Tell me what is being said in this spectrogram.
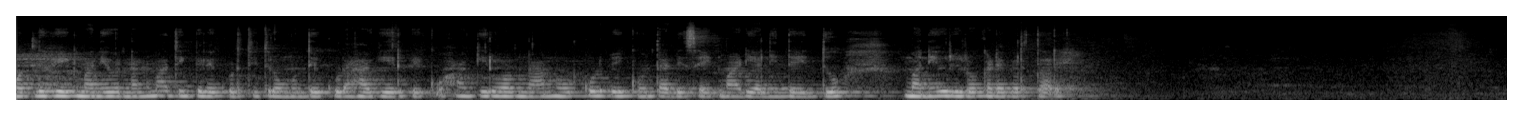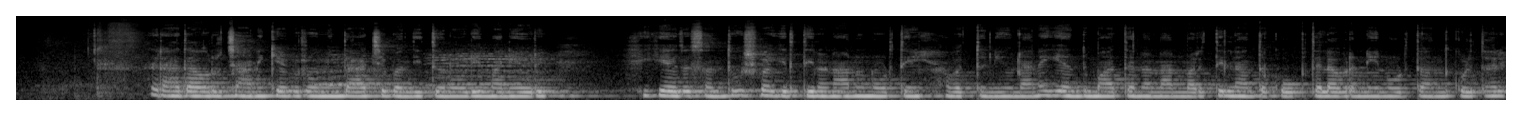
ಮೊದಲು ಹೇಗೆ ಮನೆಯವರು ನನ್ನ ಮಾತಿಗೆ ಬೆಲೆ ಕೊಡ್ತಿದ್ರು, ಮುಂದೆ ಕೂಡ ಹಾಗೆ ಇರಬೇಕು. ಹಾಗಿರುವಾಗ ನಾನು ನೋಡ್ಕೊಳ್ಬೇಕು ಅಂತ ಡಿಸೈಡ್ ಮಾಡಿ ಅಲ್ಲಿಂದ ಇದ್ದು ಮನೆಯವರು ಇರೋ ಕಡೆ ಬರ್ತಾರೆ. ರಾಧಾ ಅವರು, ಜಾನಕಿ ಅವರು ರೂಮಿಂದ ಆಚೆ ಬಂದಿದ್ದು ನೋಡಿ ಮನೆಯವರು. ಹೀಗೆ ಅದು ಸಂತೋಷವಾಗಿರ್ತೀರ, ನಾನು ನೋಡ್ತೀನಿ. ಅವತ್ತು ನೀವು ನನಗೆ ಒಂದು ಮಾತನ್ನು ನಾನು ಮರ್ತಿಲ್ಲ ಅಂತ ಕೋಪದಲ್ಲಿ ಅವರನ್ನೇ ನೋಡ್ತಾ ಅಂದ್ಕೊಳ್ತಾರೆ.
